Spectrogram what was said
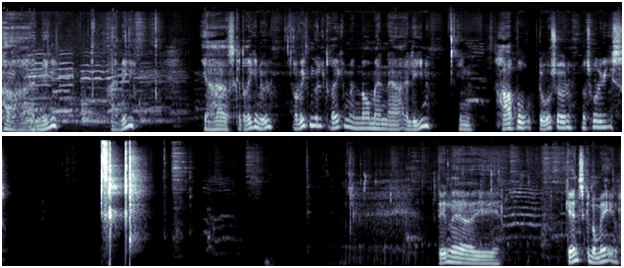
Hej Mikkel. Hej Mikkel. Jeg skal drikke en øl. Og hvilken øl drikker man, når man er alene? En Harbo dåseøl, naturligvis. Den er øh, ganske normal,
